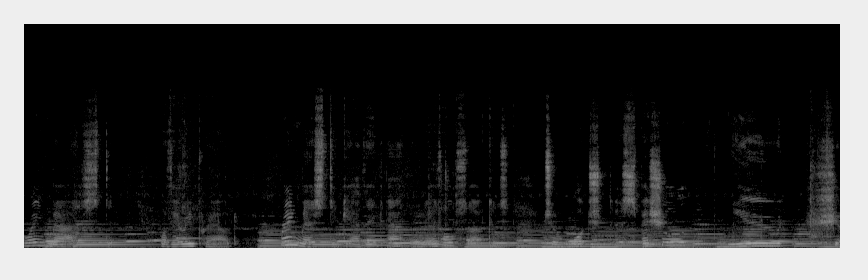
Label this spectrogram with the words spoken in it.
Ringmaster were very proud. Ringmaster gathered at Little Circus to watch a special new show.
